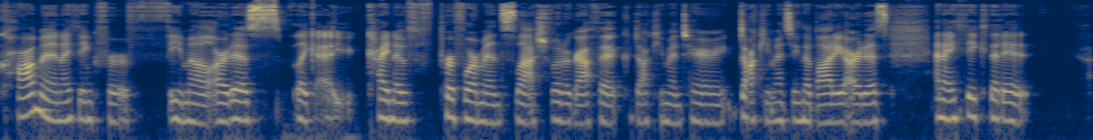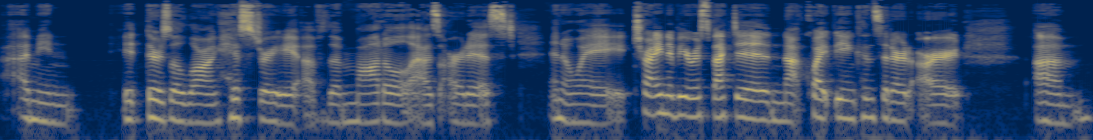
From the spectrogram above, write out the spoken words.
common, I think, for female artists, like a kind of performance slash photographic documentary documenting the body artist, and I think that it. I mean, it, there's a long history of the model as artist in a way trying to be respected not quite being considered art. Um,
